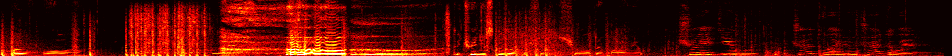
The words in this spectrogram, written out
Попал в голову. Ты что не сказал, то, что здесь челодой маловек? Чё я делаю? Чё я творю? Чё я творю?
